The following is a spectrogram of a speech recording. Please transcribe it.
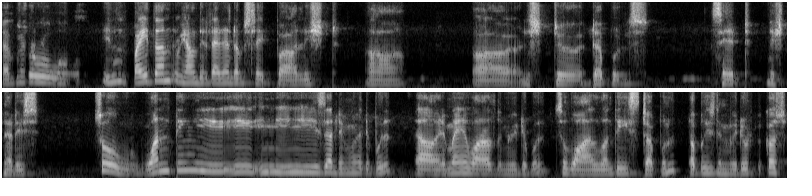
Tell So in Python, we have the data types like uh, list, uh, uh, list uh, tuples, set, dictionaries. So one thing is that immutable. Uh, remain one of the mutable. So one, one thing is tuple. Tuple is immutable because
